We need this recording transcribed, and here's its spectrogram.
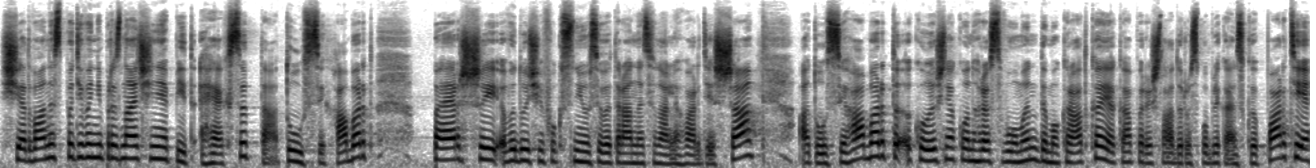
ще два несподівані призначення Піт Гексет та Тулсі Хаббард. Перший ведучий Fox News і ветеран Національної гвардії США, а Тулсі Габбард, колишня конгресвумен, демократка, яка перейшла до республіканської партії.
